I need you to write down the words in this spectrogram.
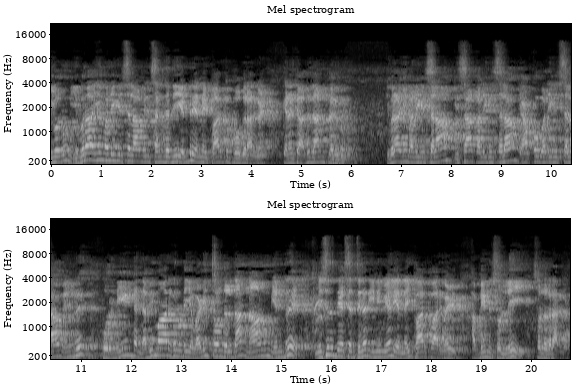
இவரும் இப்ராஹிம் அலி இஸ்லாமின் சந்ததி என்று என்னை பார்க்க போகிறார்கள். எனக்கு அதுதான் பெருமை. இப்ராஹிம் அலி இஸ்லாம் இசாக் அலி இஸ்லாம் யாக்கூப் அலி இஸ்லாம் என்று ஒரு நீண்ட நபிமார்களுடைய வழித்தோன்றல் தான் நானும் என்று மிஸ்ரு தேசத்தினர் இனிமேல் என்னை பார்ப்பார்கள் அப்படின்னு சொல்லி சொல்லுகிறார்கள்.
